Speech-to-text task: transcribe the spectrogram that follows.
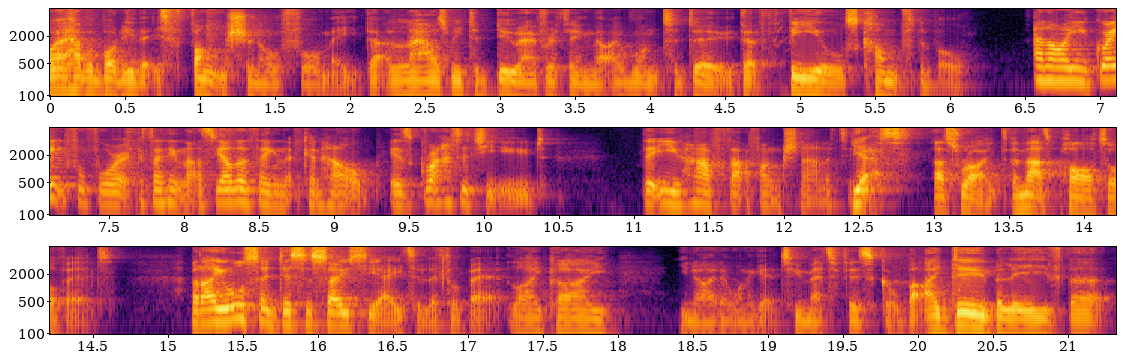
I have a body that is functional for me, that allows me to do everything that I want to do, that feels comfortable? And are you grateful for it? Because I think that's the other thing that can help is gratitude that you have that functionality. Yes, that's right. And that's part of it. But I also disassociate a little bit. Like I, you know, I don't want to get too metaphysical, but I do believe that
